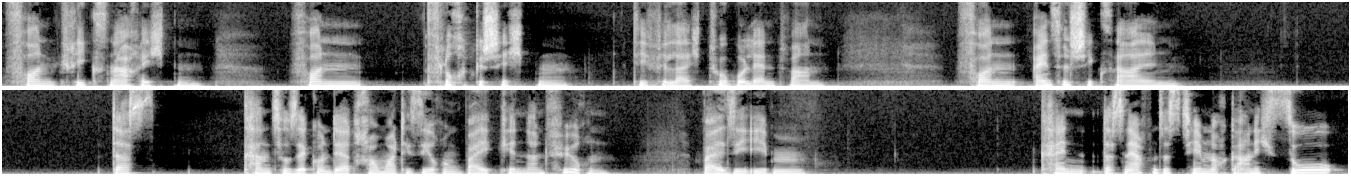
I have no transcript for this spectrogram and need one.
von Kriegsnachrichten, von Fluchtgeschichten, die vielleicht turbulent waren, von Einzelschicksalen, das kann zur Sekundärtraumatisierung bei Kindern führen, weil sie eben kein, das Nervensystem noch gar nicht so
